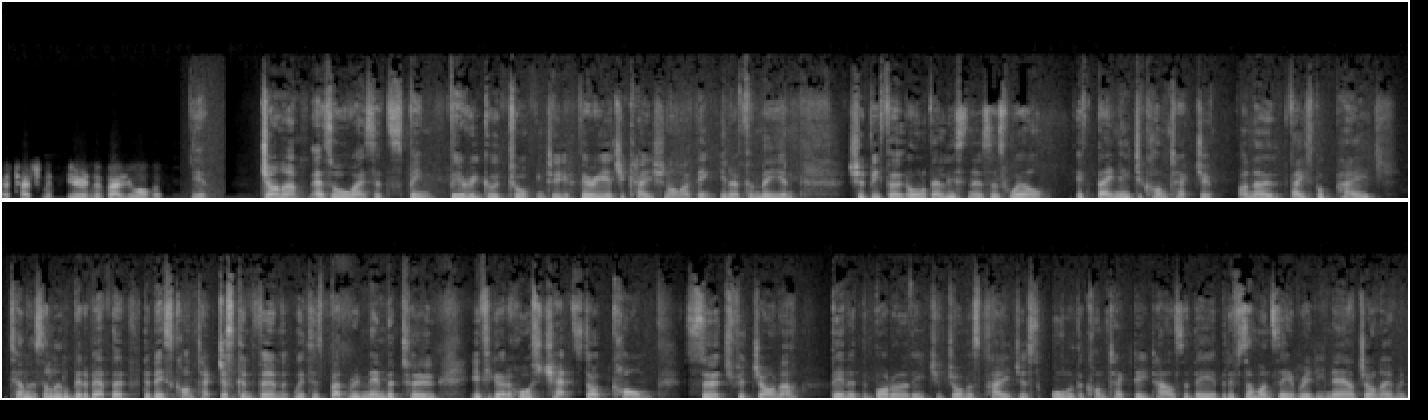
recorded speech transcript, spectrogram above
attachment theory and the value of it. Yeah. Jonna, as always, it's been very good talking to you. Very educational, I think, you know, for me and should be for all of our listeners as well. If they need to contact you, I know Facebook page, tell us a little bit about the, the best contact. Just confirm it with us. But remember too, if you go to horsechats.com, search for Jonna, then at the bottom of each of Jonna's pages, all of the contact details are there. But if someone's there ready now, Jonna, do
